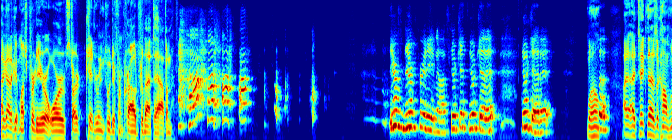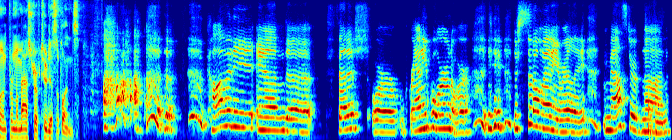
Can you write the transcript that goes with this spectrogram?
I got to get much prettier or start catering to a different crowd for that to happen. you're you're pretty enough. You'll get you'll get it. You'll get it. Well, That's- I, I take that as a compliment from a master of two disciplines. comedy and uh, fetish or granny porn or there's so many really master of none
